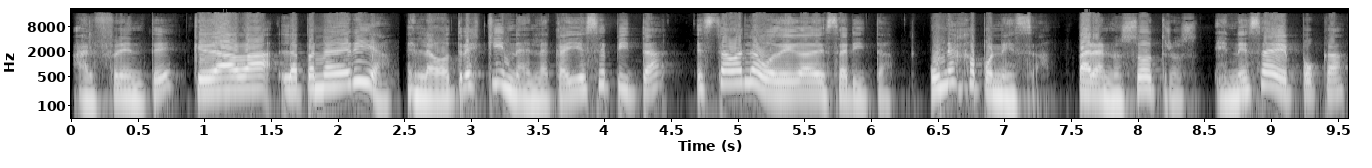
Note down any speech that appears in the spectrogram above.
Al frente quedaba la panadería. En la otra esquina, en la calle Cepita, estaba la bodega de Sarita, una japonesa. Para nosotros, en esa época,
